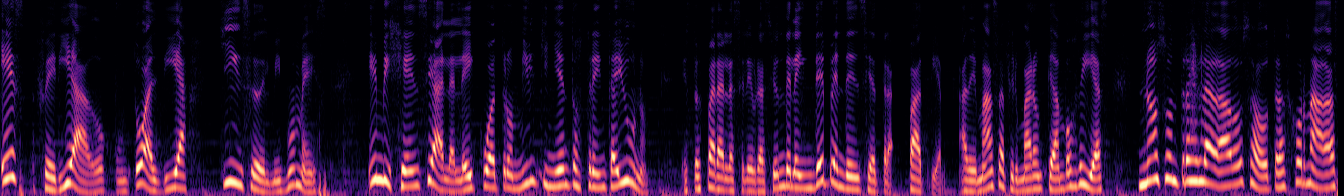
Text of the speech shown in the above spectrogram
es feriado junto al día 15 del mismo mes, en vigencia a la Ley 4531. Esto es para la celebración de la independencia patria. Además, afirmaron que ambos días no son trasladados a otras jornadas,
